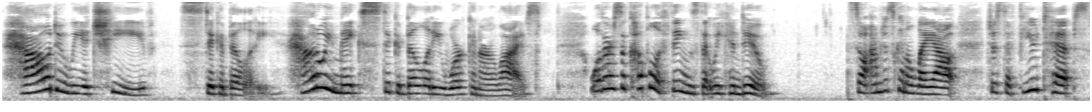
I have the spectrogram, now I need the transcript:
how do we achieve stickability? How do we make stickability work in our lives? Well, there's a couple of things that we can do. So, I'm just going to lay out just a few tips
